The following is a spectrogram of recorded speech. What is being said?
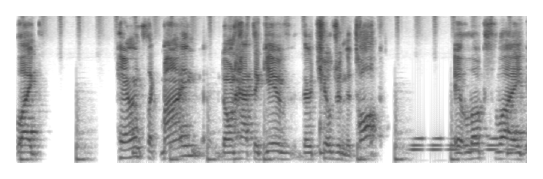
like parents like mine don't have to give their children the talk. It looks like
